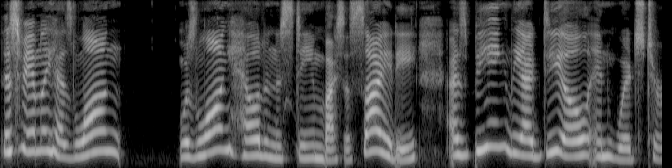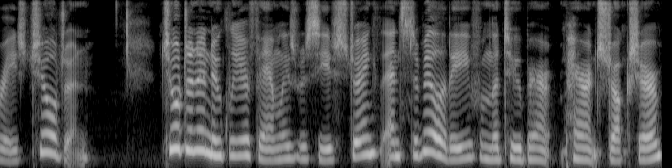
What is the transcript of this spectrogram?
This family has long was long held in esteem by society as being the ideal in which to raise children. Children in nuclear families receive strength and stability from the two parent structure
